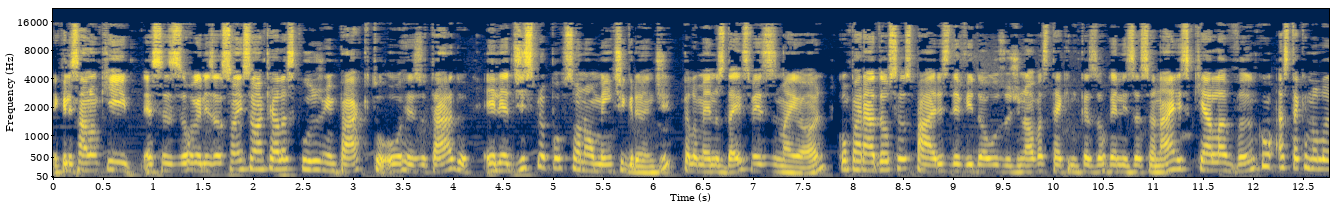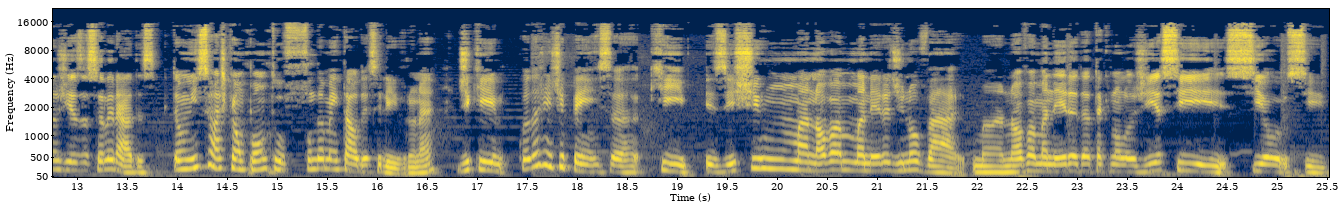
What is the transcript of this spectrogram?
é que eles falam que essas organizações são aquelas cujo impacto ou resultado ele é desproporcionalmente grande, pelo menos 10 vezes maior, comparado aos seus pares devido ao uso de novas técnicas organizacionais que alavancam as tecnologias aceleradas. Então isso eu acho que é um ponto fundamental desse livro, né? De que quando a gente pensa que existe uma nova maneira de inovar, uma nova maneira da tecnologia se, se, se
